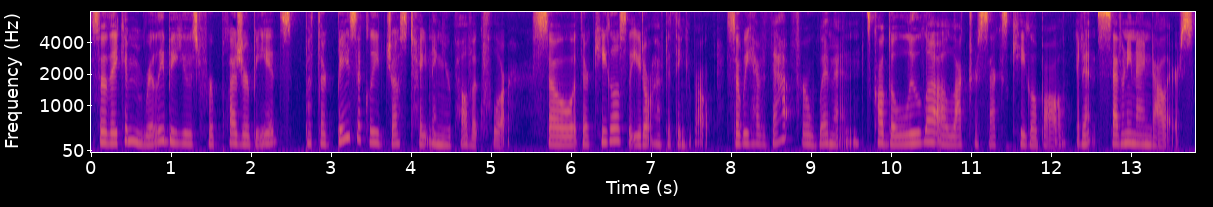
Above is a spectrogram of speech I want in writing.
So they can really be used for pleasure beads, but they're basically just tightening your pelvic floor. So they're Kegels that you don't have to think about. So we have that for women. It's called the Lula Electrosex Kegel Ball, and it's $79.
